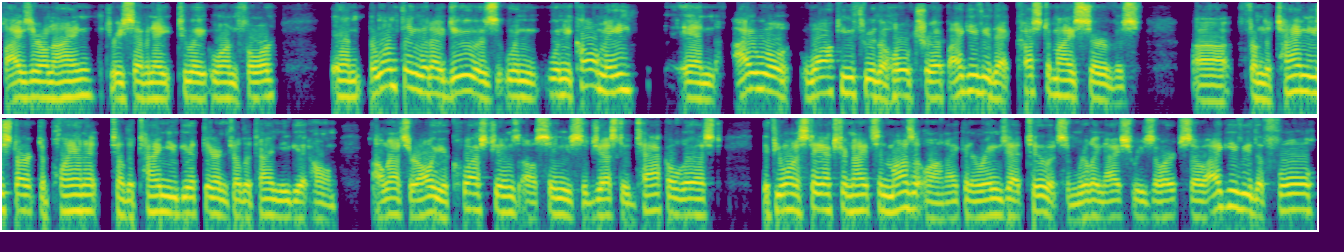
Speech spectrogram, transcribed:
509 378 2814. And the one thing that I do is when, when you call me, and I will walk you through the whole trip, I give you that customized service uh, from the time you start to plan it till the time you get there until the time you get home. I'll answer all your questions. I'll send you suggested tackle list. If you want to stay extra nights in Mazatlan, I can arrange that too at some really nice resorts. So I give you the full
